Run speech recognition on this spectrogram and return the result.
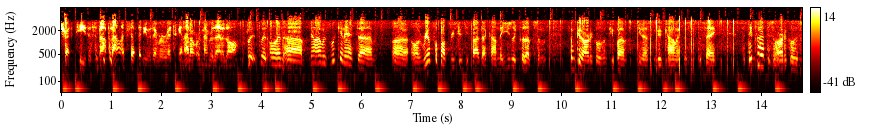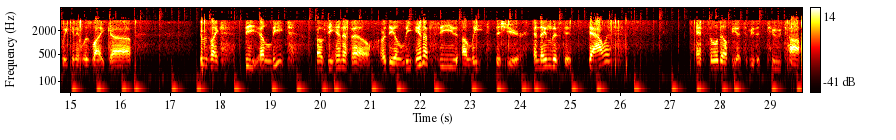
try to tease us about, but I don't accept that he was ever a Redskin. I don't remember that at all. But but on um, no, I was looking at um, uh, on RealFootball365.com. They usually put up some some good articles and people have you know some good comments and stuff to say. But they put up this article this week and it was like uh, it was like the elite of the NFL or the elite NFC elite this year, and they listed Dallas and Philadelphia to be the two top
